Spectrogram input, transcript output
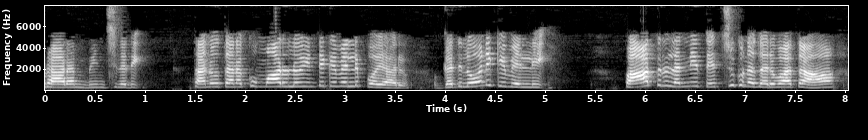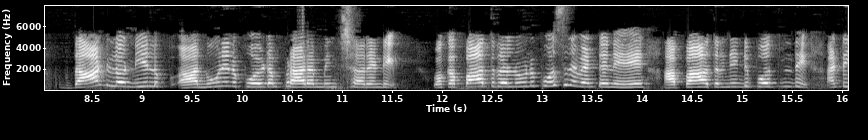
ప్రారంభించినది. తను తన కుమారులు ఇంటికి వెళ్ళిపోయారు. గదిలోనికి వెళ్ళి పాత్రలన్నీ తెచ్చుకున్న తరువాత దాంట్లో నీళ్ళు ఆ నూనెను పోయడం ప్రారంభించారండి. ఒక పాత్రలో నూనె పోసిన వెంటనే ఆ పాత్ర నిండిపోతుంది. అంటే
